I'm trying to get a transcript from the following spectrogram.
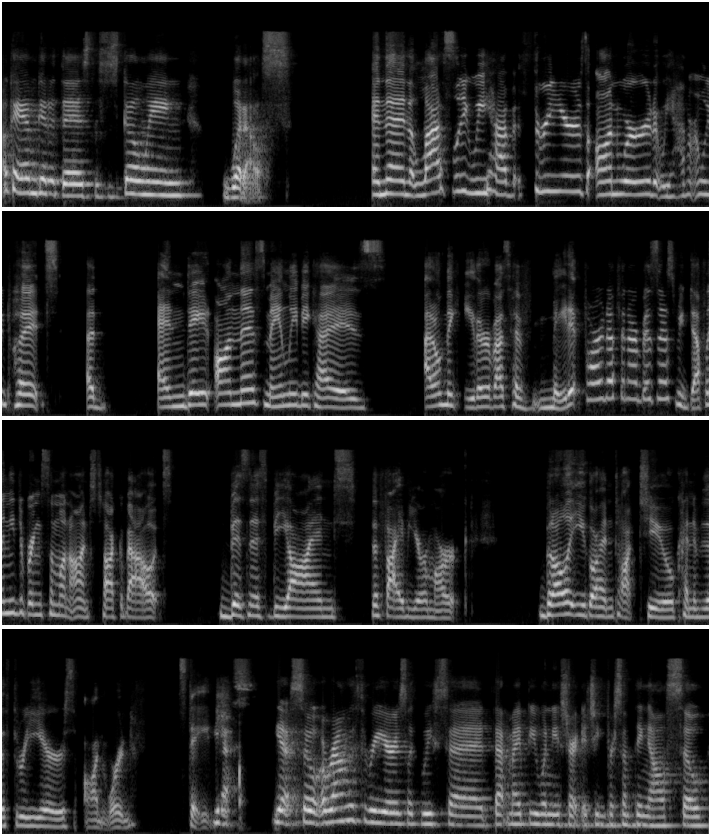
okay, I'm good at this. This is going. What else? And then lastly, we have three years onward. We haven't really put a end date on this, mainly because I don't think either of us have made it far enough in our business. We definitely need to bring someone on to talk about business beyond the five year mark. But I'll let you go ahead and talk to kind of the three years onward stage. Yes. Yes. So around the three years, like we said, that might be when you start itching for something else. So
